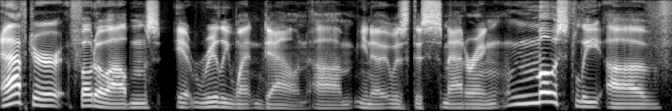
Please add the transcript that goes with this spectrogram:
After photo albums, it really went down. Um, you know, it was this smattering mostly of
